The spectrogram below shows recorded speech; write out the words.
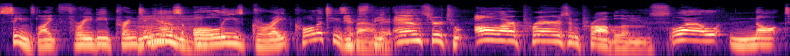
Seems like 3D printing has hmm. all these great qualities It's about it. It's the answer to all our prayers and problems. well, not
